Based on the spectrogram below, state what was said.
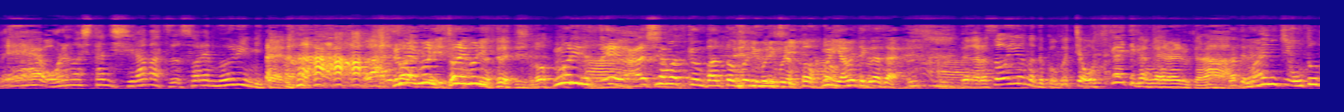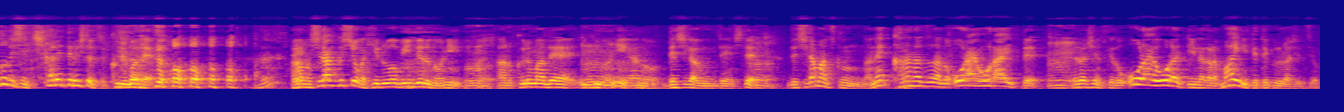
ね。えー、俺の下に白松それ無理みたいな。それ無理それ無理。無理です。えー、あ白松君番頭無理無理無理。無理やめてください。だからそういうのでここっちは置き換えて考えられるから。だって毎日弟弟子に聞かれてる人ですよ車で。あの白く師匠が昼帯に出るのに、あの車で行くのに、あの弟子が運転して、うん。で白松君がね必ずあの「オーライオーライ」ってうん。言うらしいんですけど「オーライオーライ」って言いながら前に出てくるらしいんですよ。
